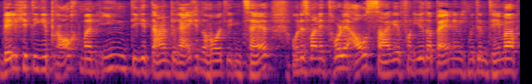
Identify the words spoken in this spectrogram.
welche Dinge braucht man im digitalen Bereich in der heutigen Zeit? Und es war eine tolle Aussage von ihr dabei, nämlich mit dem Thema,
